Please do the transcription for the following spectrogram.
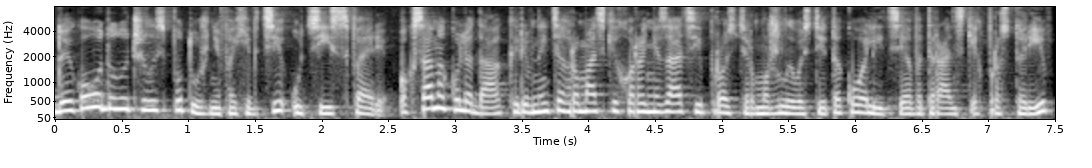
до якого долучились потужні фахівці у цій сфері. Оксана Коляда, керівниця громадських організацій Простір можливостей та коаліція ветеранських просторів,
